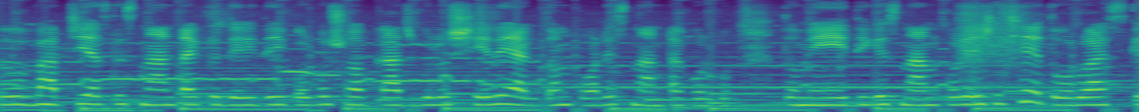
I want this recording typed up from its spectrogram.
তো ভাবছি আজকে স্নানটা একটু দেরিতেই করব, সব কাজগুলো সেরে একদম পরে স্নানটা করব। তো মেয়ে এদিকে স্নান করে এসেছে, তো ওরও আজকে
